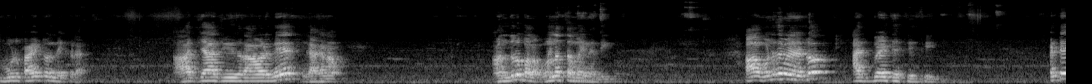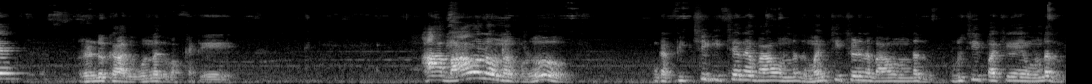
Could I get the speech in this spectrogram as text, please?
మూడు పాయింట్ ఉంది ఇక్కడ. ఆధ్యాత్మికత రావడమే గగనం. అందులో మళ్ళా ఉన్నతమైనది. ఆ ఉన్నతమైనలో అద్వైత స్థితి. అంటే రెండు కాదు ఉన్నది ఒక్కటే. ఆ భావంలో ఉన్నప్పుడు ఇంకా పిచ్చి గిచ్చి భావం ఉండదు మంచి చెడు భావం ఉండదు రుచి పచ్చి ఏమి ఉండదు.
